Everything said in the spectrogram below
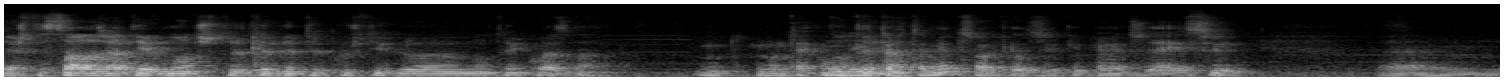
Esta sala já teve montes de tratamento acústico, agora não tem quase nada. Não, tem, Não tem tratamento, são aqueles equipamentos da. Hum,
